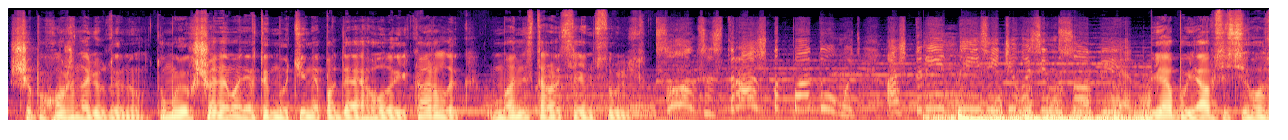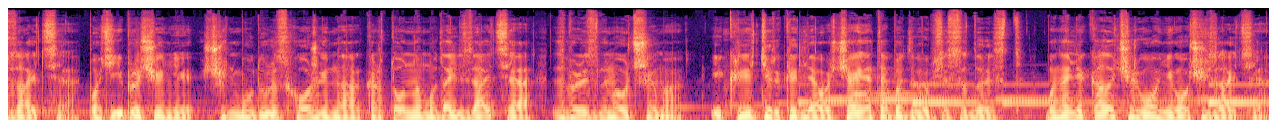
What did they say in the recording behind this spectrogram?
що похоже на людину. Тому якщо на мене в темноті не паде голий карлик, у мене станеться інсульт. Сонце страшно подумать, аж 3800 лет. Я боявся цього зайця по тій причині, що він був дуже схожий на картонну модель зайця з вирізаними очима, і крізь дірки для очей на тебе дивився садист. Мене лякали червоні очі зайця,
